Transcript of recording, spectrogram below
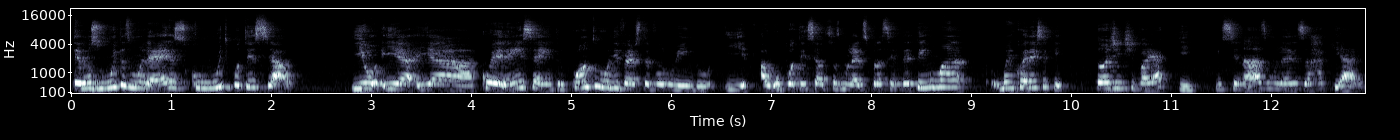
Temos muitas mulheres com muito potencial. E, o, e, a, e a coerência entre o quanto o universo está evoluindo e o potencial dessas mulheres para ascender tem uma, uma incoerência aqui. Então a gente vai aqui ensinar as mulheres a hackearem,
